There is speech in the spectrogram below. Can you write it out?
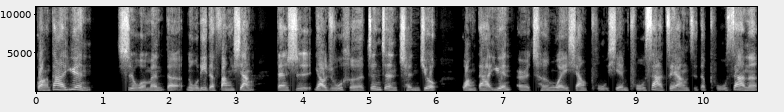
广大愿是我们的努力的方向。但是，要如何真正成就广大愿，而成为像普贤菩萨这样子的菩萨呢？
